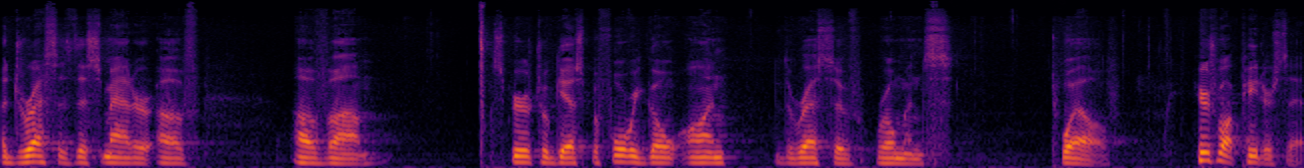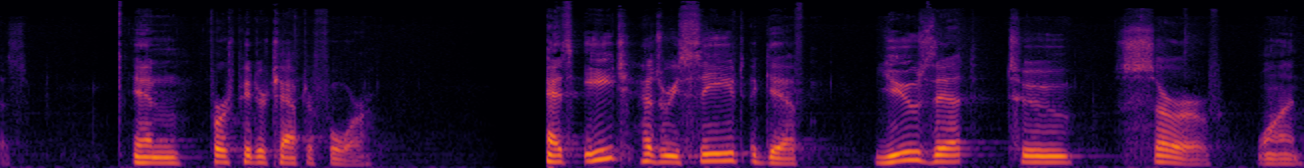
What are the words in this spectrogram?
addresses this matter of, of um, spiritual gifts before we go on to the rest of Romans 12. Here's what Peter says in 1 Peter chapter 4. As each has received a gift, use it to serve one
